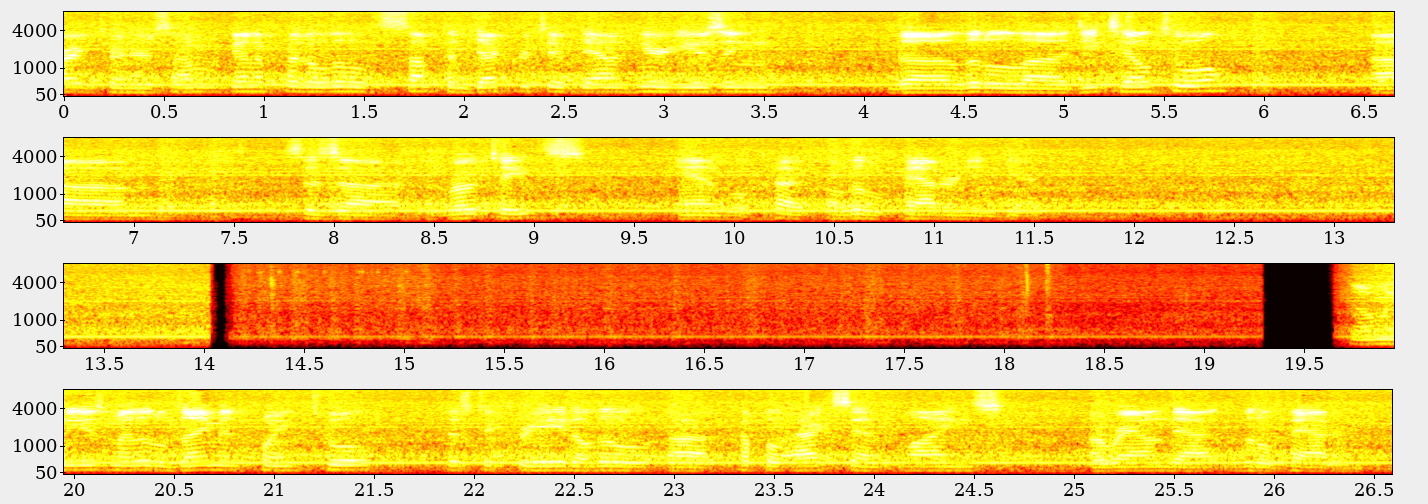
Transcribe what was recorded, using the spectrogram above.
Alright turners, I'm going to put a little something decorative down here using the little uh, detail tool. Um, this is, uh, rotates and we'll cut a little pattern in here. Now I'm going to use my little diamond point tool just to create a little uh, couple accent lines around that little pattern.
